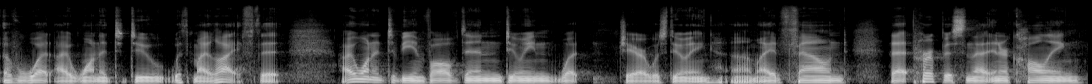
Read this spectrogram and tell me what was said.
of what I wanted to do with my life. That I wanted to be involved in doing what JR was doing. Um, I had found that purpose and that inner calling,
